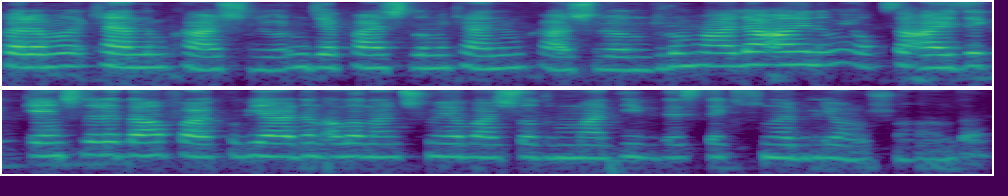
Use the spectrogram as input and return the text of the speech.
paramı kendim karşılıyorum, cep harçlığımı kendim karşılıyorum. Durum hala aynı mı yoksa Isaac gençlere daha farklı bir yerden alan açmaya başladı mı? Maddi bir destek sunabiliyor mu şu anda?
